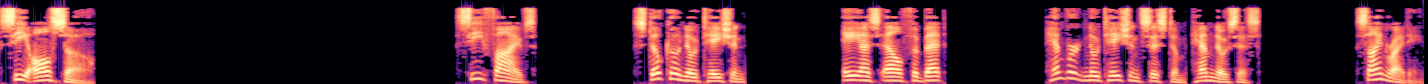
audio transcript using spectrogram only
See also si5s Stokoe notation ASL-phabet Hamburg notation system HamNoSys Signwriting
